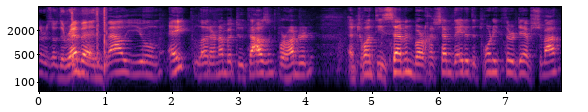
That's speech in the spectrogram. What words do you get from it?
Letters of the Rebbe in volume 8, letter number 2427, Baruch Hashem, dated the 23rd day of Shvat,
